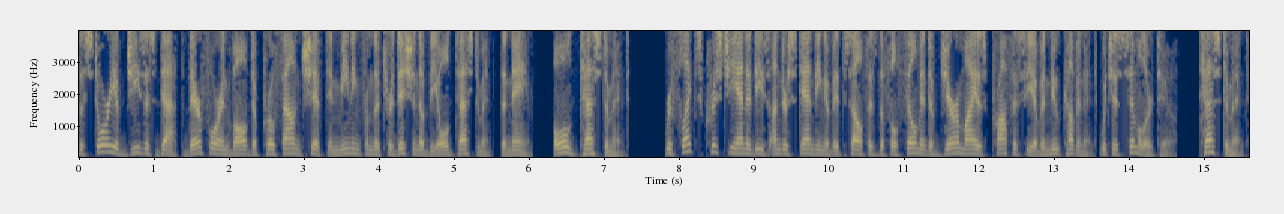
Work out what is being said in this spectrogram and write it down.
The story of Jesus' death therefore involved a profound shift in meaning from the tradition of the Old Testament. The name, Old Testament, reflects Christianity's understanding of itself as the fulfillment of Jeremiah's prophecy of a new covenant which is similar to «testament»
